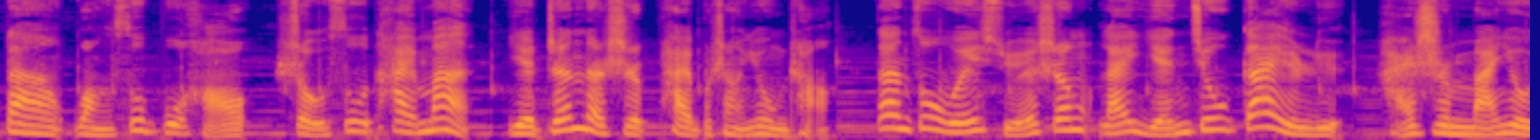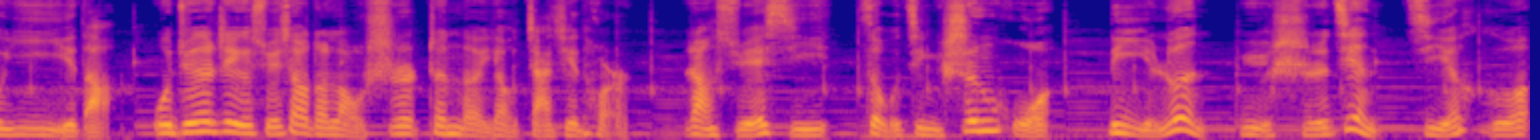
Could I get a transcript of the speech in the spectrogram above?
但网速不好，手速太慢，也真的是派不上用场。但作为学生来研究概率，还是蛮有意义的。我觉得这个学校的老师真的要夹鸡腿儿，让学习走进生活，理论与实践结合。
